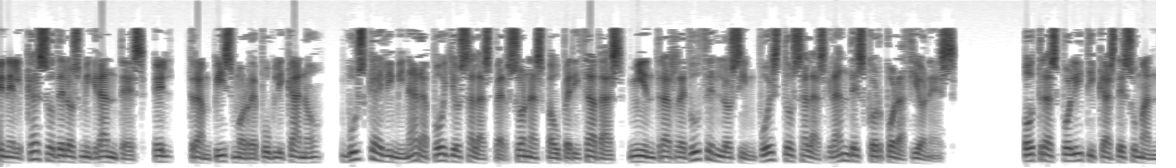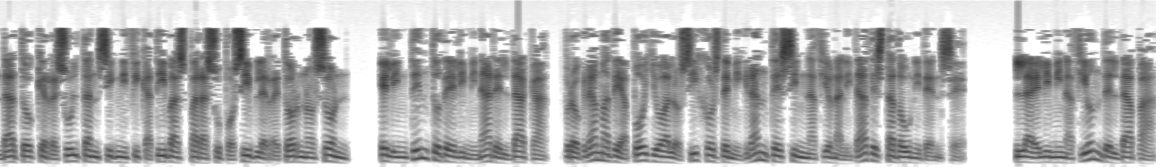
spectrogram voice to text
En el caso de los migrantes, el Trumpismo republicano busca eliminar apoyos a las personas pauperizadas, mientras reducen los impuestos a las grandes corporaciones. Otras políticas de su mandato que resultan significativas para su posible retorno son, el intento de eliminar el DACA, programa de apoyo a los hijos de migrantes sin nacionalidad estadounidense. La eliminación del DAPA,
